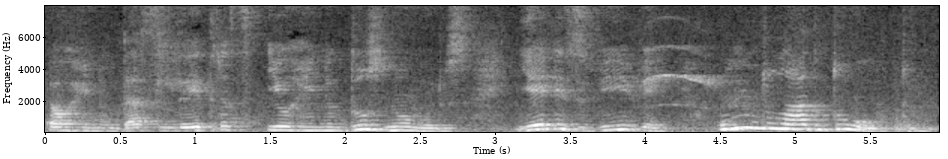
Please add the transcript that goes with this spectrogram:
é o reino das letras e o reino dos números. E eles vivem um do lado do outro.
